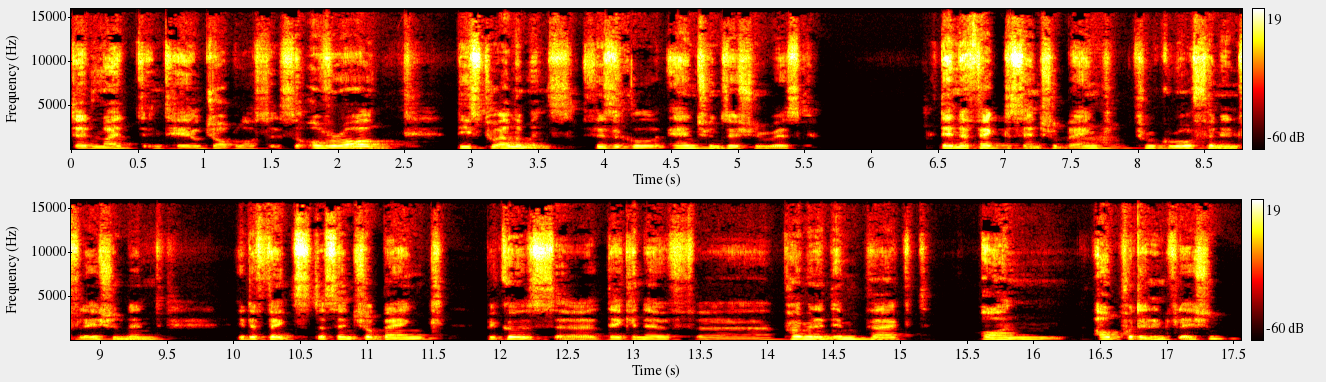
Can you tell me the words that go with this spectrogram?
that might entail job losses. So overall these two elements physical and transition risk then affect the central bank through growth and inflation. And it affects the central bank because uh, they can have uh, permanent impact on output and inflation.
